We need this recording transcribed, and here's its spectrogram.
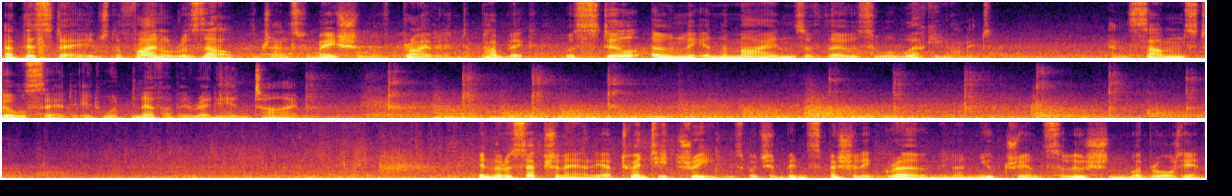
At this stage, the final result, the transformation of private into public, was still only in the minds of those who were working on it. And some still said it would never be ready in time. In the reception area, 20 trees which had been specially grown in a nutrient solution were brought in.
